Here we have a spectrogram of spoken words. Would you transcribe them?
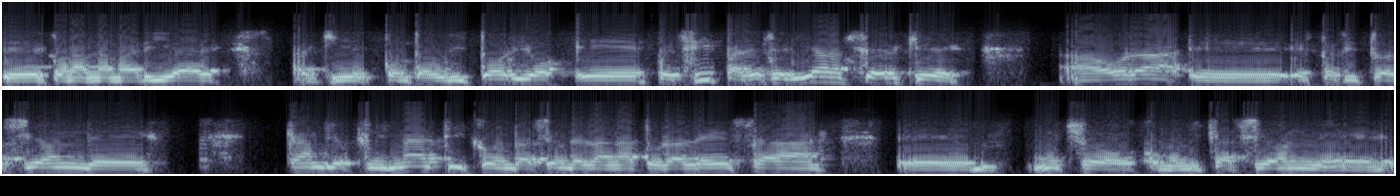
eh, con Ana María, aquí con tu auditorio. Eh, pues sí, parecería ser que Ahora, eh, esta situación de cambio climático, invasión de la naturaleza, eh, mucho comunicación, eh,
